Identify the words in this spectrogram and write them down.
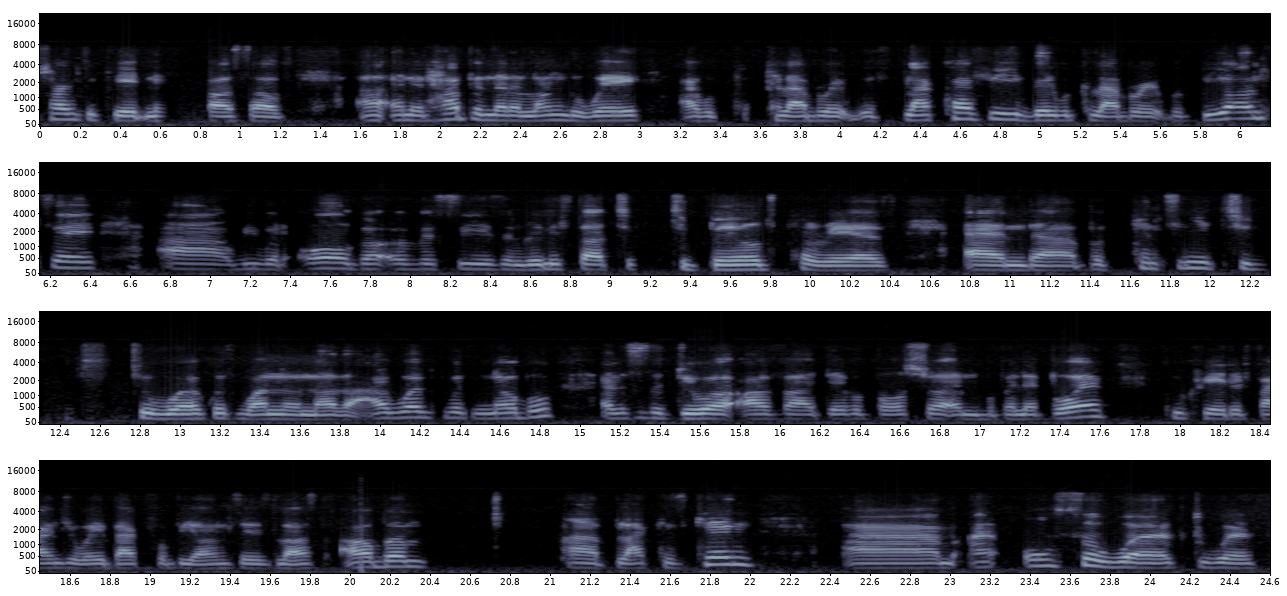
trying to create ourselves, uh, and it happened that along the way, I would collaborate with Black Coffee, they would collaborate with Beyonce. Uh, we would all go overseas and really start to, to build careers, and uh, but continue to to work with one another. I worked with Noble, and this is the duo of uh, David Bolshaw and Bubele Booi, who created "Find Your Way Back" for Beyonce's last album, uh, Black is King. Um, I also worked with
